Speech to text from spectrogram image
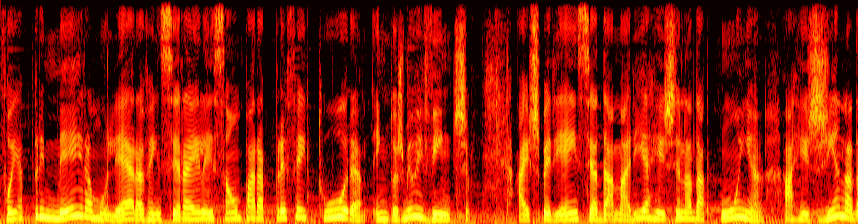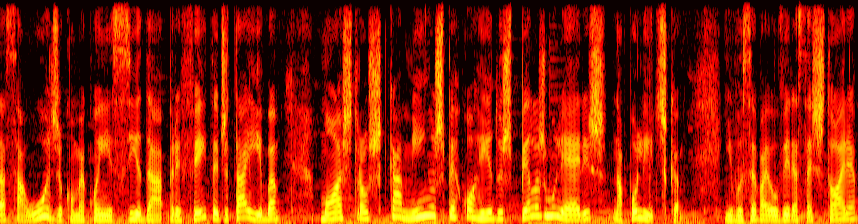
foi a primeira mulher a vencer a eleição para a prefeitura em 2020. A experiência da Maria Regina da Cunha, a Regina da Saúde, como é conhecida a prefeita de Itaíba, mostra os caminhos percorridos pelas mulheres na política. E você vai ouvir essa história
